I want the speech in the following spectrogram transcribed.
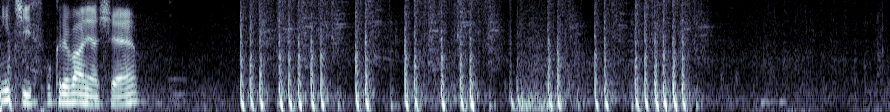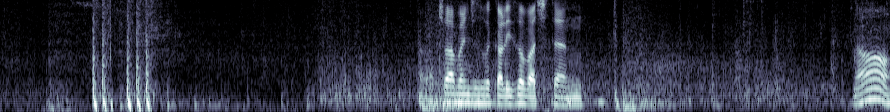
nici z ukrywania się. Trzeba będzie zlokalizować ten... No,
